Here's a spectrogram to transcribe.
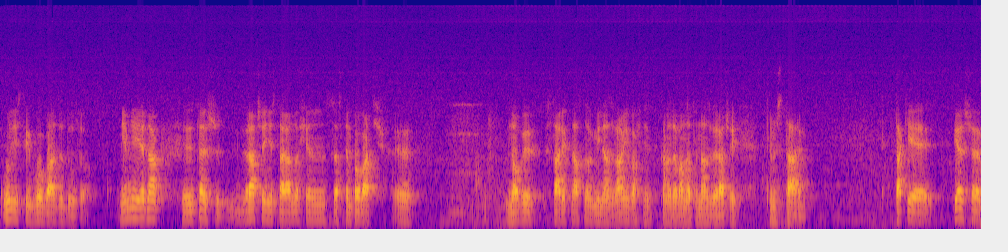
Ulic tych było bardzo dużo. Niemniej jednak y, też raczej nie starano się zastępować y, nowych, starych nazw nowymi nazwami, właśnie tylko nadawano te nazwy raczej tym starym. Takie pierwsze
